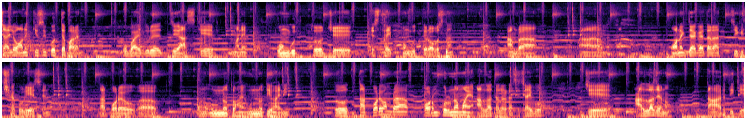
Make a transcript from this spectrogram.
চাইলে অনেক কিছুই করতে পারেন ওবায়দুরের যে আজকে মানে পঙ্গুত্ব, যে স্থায়ী পঙ্গুত্বের অবস্থা, আমরা অনেক জায়গায় তারা চিকিৎসা করিয়েছেন। তারপরেও কোনো উন্নত হয়, উন্নতি হয়নি। তো তারপরেও আমরা পরম করুণাময় আল্লাহ তালার কাছে চাইব যে আল্লাহ যেন তার দিকে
